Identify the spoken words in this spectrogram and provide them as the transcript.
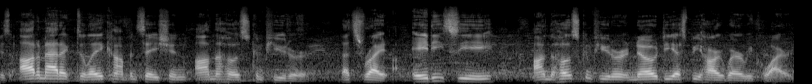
is automatic delay compensation on the host computer. That's right, ADC on the host computer, no DSP hardware required.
